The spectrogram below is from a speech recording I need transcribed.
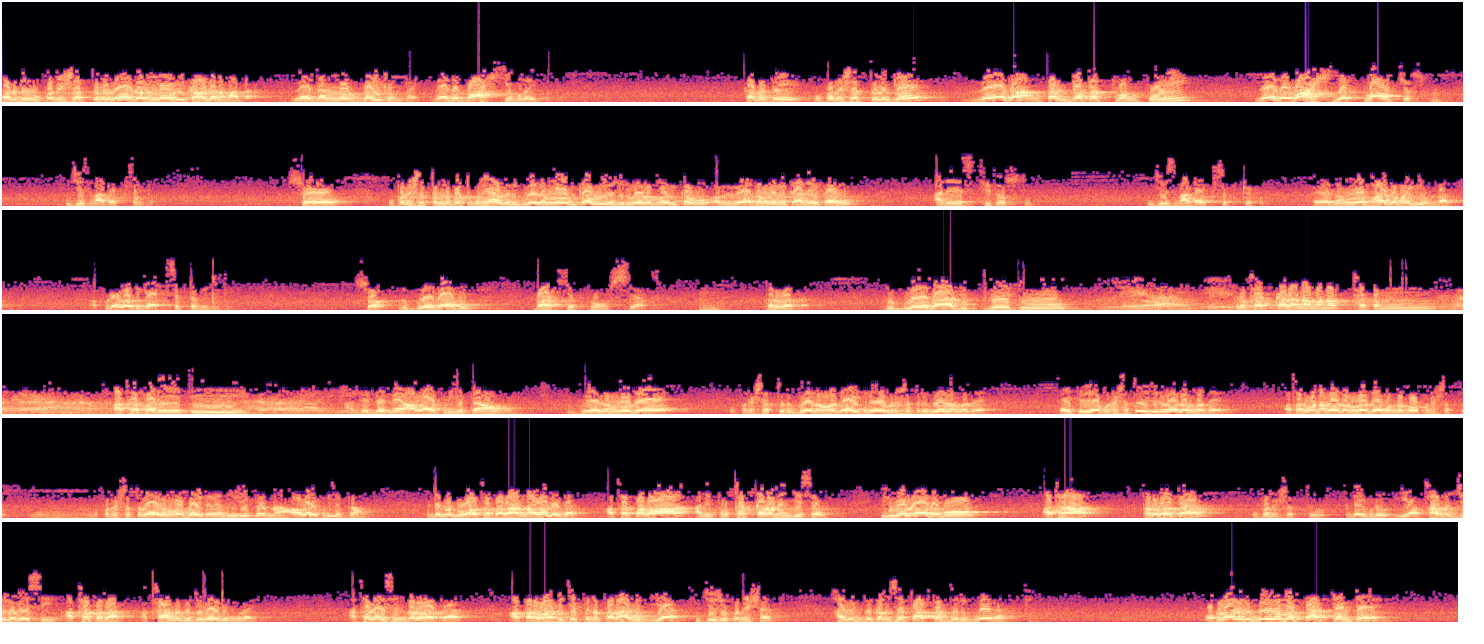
కాబట్టి ఉపనిషత్తులు వేదంలోవి కాదనమాట వేదంలో బయట ఉంటాయి. వేద బాహ్యములు అయిపోతాయి. కాబట్టి ఉపనిషత్తులకే వేద అంతర్గతత్వం పోయి వేద బాహ్యత్వం వచ్చేస్తుంది. Which is not accept so ఉపనిషత్తులను పట్టుకుని అవి ఋగ్వేదంలోవి కావు యజుర్వేదంలోవి కావు అవి వేదంలోవి కానే కావు అనే స్థితి వస్తుంది. విచ్ ఈజ్ నాట్ యాక్సెప్టబుల్ వేదంలో భాగం అయ్యి ఉండాలి. అప్పుడే వాటికి యాక్సెప్టబిలిటీ సో ఋగ్వేదాది బాహ్యత్వం సత్ తర్వాత ఋగ్వేదాదిత్వేతు పృథక్కరణమనర్థకం అథపరేతి అదే మేము అలా ఎప్పుడు చెప్పాము ఋగ్వేదంలోదే ఉపనిషత్తు ఋగ్వేదంలోదే ఐతరేయ ఉపనిషత్తు ఋగ్వేదంలోదే తైత్రీయోపనిషత్తు యజుర్వేదంలోదే అథర్వణ వేదంలోదే ముండకోపనిషత్తు ఉపనిషత్తు వేదంలో బయట ఎందుకు చెప్పాను అలా ఎప్పుడు చెప్పాం అంటే ఇప్పుడు నువ్వు అథపరా అన్నావా లేదా? అథపరా అని పృథక్కరణం చేశావు. ఇదిగో వేదము. అథ తర్వాత ఉపనిషత్తు. అంటే ఇప్పుడు ఈ అథ మధ్యలో వేసి అథపర అథ అన్నది డివైడింగ్ లైన్. అథ వేసిన తర్వాత ఆ తర్వాత చెప్పిన పరావిద్య which is Upanishad how it becomes a part of the Rigveda. ఒకవేళ ఋగ్వేదంలో పార్ట్ అంటే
